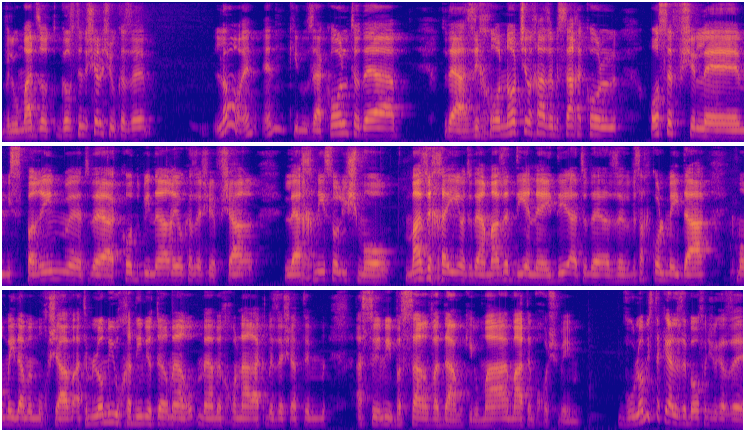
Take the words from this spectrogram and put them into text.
ולעומת זאת Ghost in the Shell שהוא כזה, לא, אין, אין, כאילו זה הכל, אתה יודע, אתה יודע, הזיכרונות שלך זה בסך הכל אוסף של uh, מספרים, אתה יודע, קוד בינארי או כזה שאפשר להכניס או לשמור, מה זה חיים, אתה יודע, מה זה DNA, D, אתה יודע, זה בסך הכל מידע כמו מידע ממוחשב, אתם לא מיוחדים יותר מה, מהמכונה רק בזה שאתם עשויים מבשר ודם, כאילו מה, מה אתם חושבים. והוא לא מסתכל על זה באופן של כזה,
